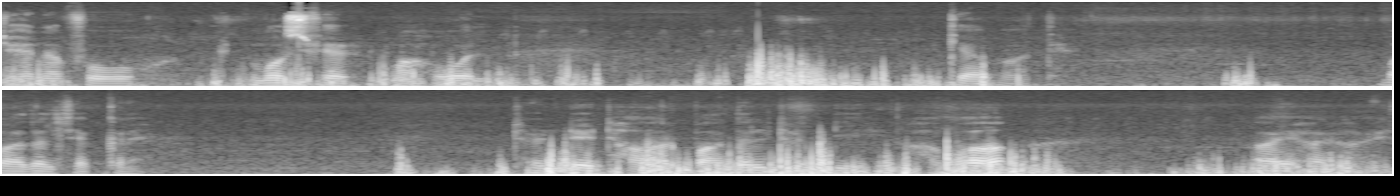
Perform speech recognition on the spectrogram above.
जो है ना वो एटमॉस्फेयर माहौल, क्या बात है। बादल चेक करें। ठंडे ठार बादल, ठंडी हवा। आए हाय हाय,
